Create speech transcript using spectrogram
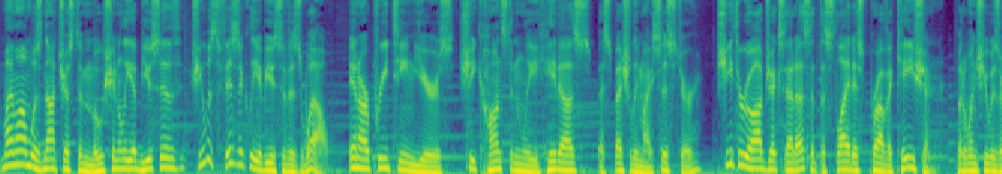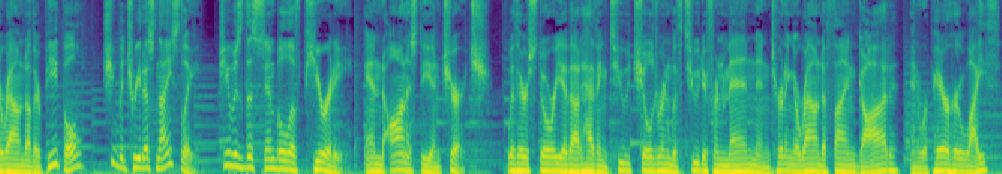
My mom was not just emotionally abusive, she was physically abusive as well. In our preteen years, she constantly hit us, especially my sister. She threw objects at us at the slightest provocation, but when she was around other people, she would treat us nicely. She was the symbol of purity and honesty in church. With her story about having two children with two different men and turning around to find God and repair her life,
